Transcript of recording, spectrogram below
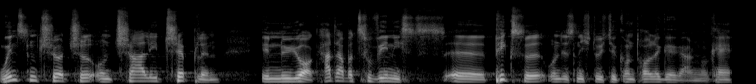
Winston Churchill und Charlie Chaplin in New York, hat aber zu wenig äh, Pixel und ist nicht durch die Kontrolle gegangen, okay?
